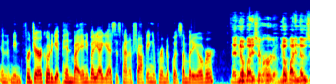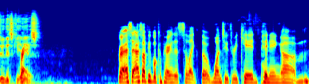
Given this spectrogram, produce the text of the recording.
and I mean, for Jericho to get pinned by anybody, I guess is kind of shocking, and for him to put somebody over. That nobody's ever heard of. Nobody knows who this kid Right. is. Right. I saw, I saw people comparing this to like the one two three kid pinning um.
